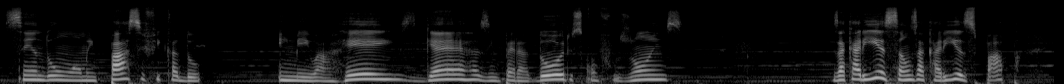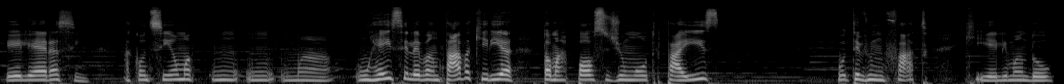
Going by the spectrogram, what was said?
sendo um homem pacificador em meio a reis, guerras, imperadores, confusões. Zacarias, São Zacarias, Papa, ele era assim. Acontecia uma, um, um, uma, um rei se levantava, queria tomar posse de um outro país. Teve um fato que ele mandou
